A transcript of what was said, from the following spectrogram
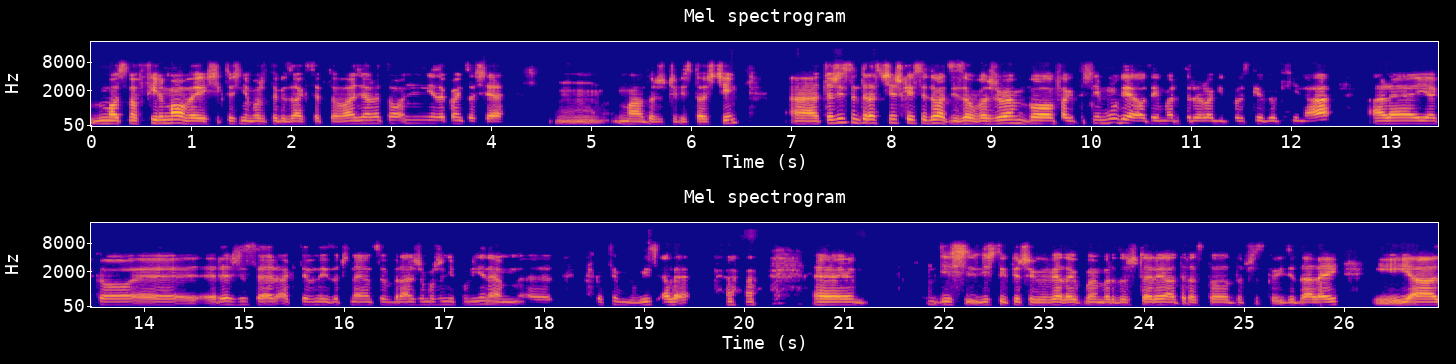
mocno filmowe, jeśli ktoś nie może tego zaakceptować, ale to nie do końca się mm, ma do rzeczywistości. E, też jestem teraz w ciężkiej sytuacji, zauważyłem, bo faktycznie mówię o tej martyrologii polskiego kina, ale jako e, reżyser aktywny i zaczynający w branży może nie powinienem tak o tym mówić, ale E, gdzieś, gdzieś w tych pierwszych wywiadach byłem bardzo szczery, a teraz to, to wszystko idzie dalej. I ja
